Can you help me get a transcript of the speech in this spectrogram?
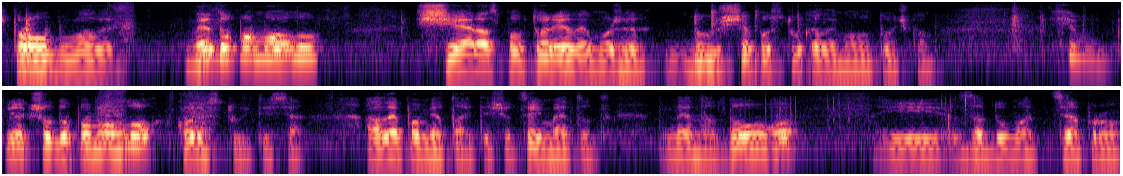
спробували. Не допомогло. Ще раз повторили, може дужче постукали молоточком. І якщо допомогло, користуйтеся. Але пам'ятайте, що цей метод ненадовго і задуматися про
